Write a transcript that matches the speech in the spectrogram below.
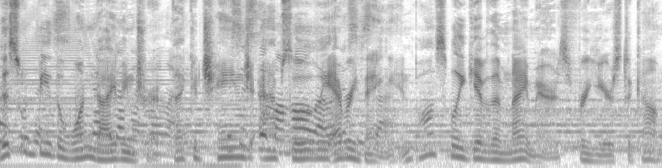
this would be the one diving trip that could change absolutely everything and possibly give them nightmares for years to come.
